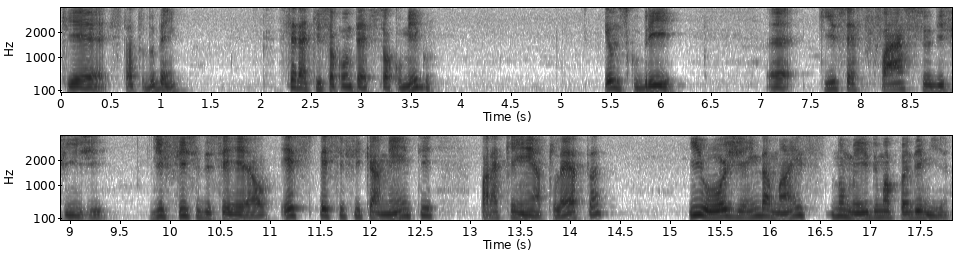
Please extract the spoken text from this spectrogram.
que é está tudo bem. Será que isso acontece só comigo? Eu descobri é, que isso é fácil de fingir, difícil de ser real, especificamente para quem é atleta e hoje ainda mais no meio de uma pandemia.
